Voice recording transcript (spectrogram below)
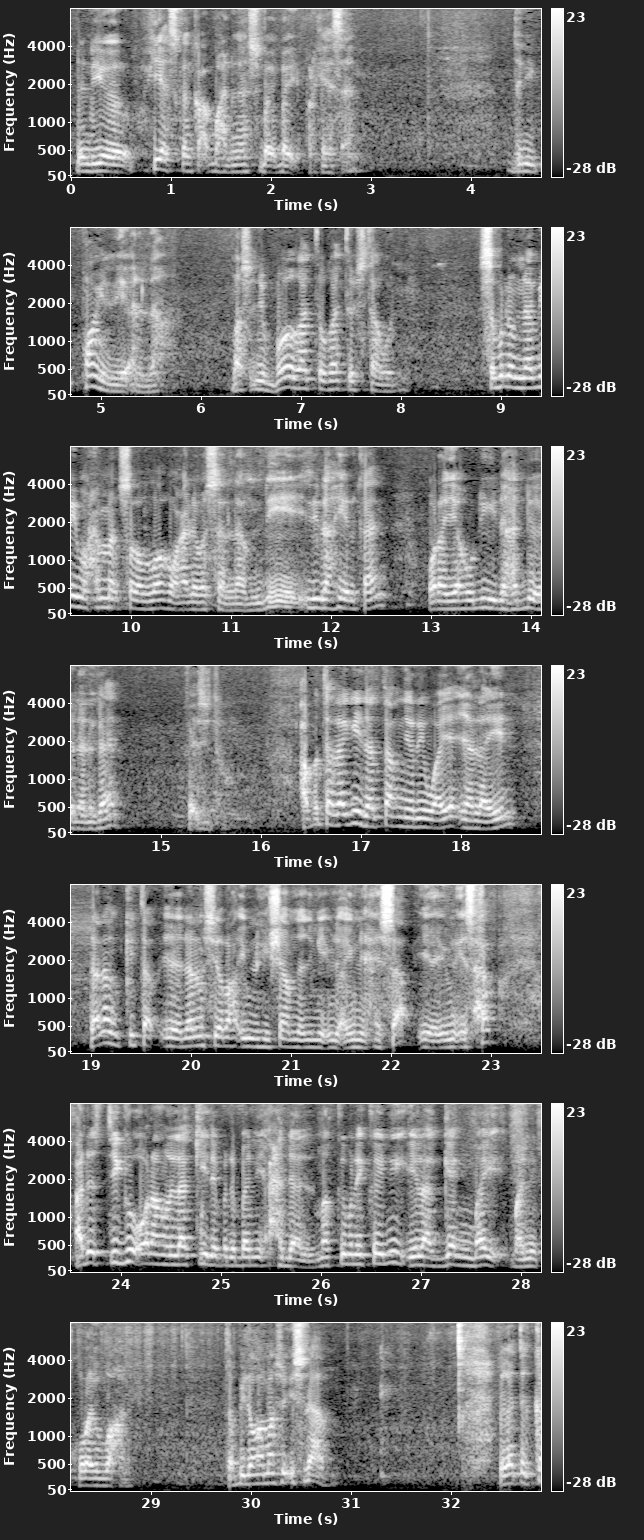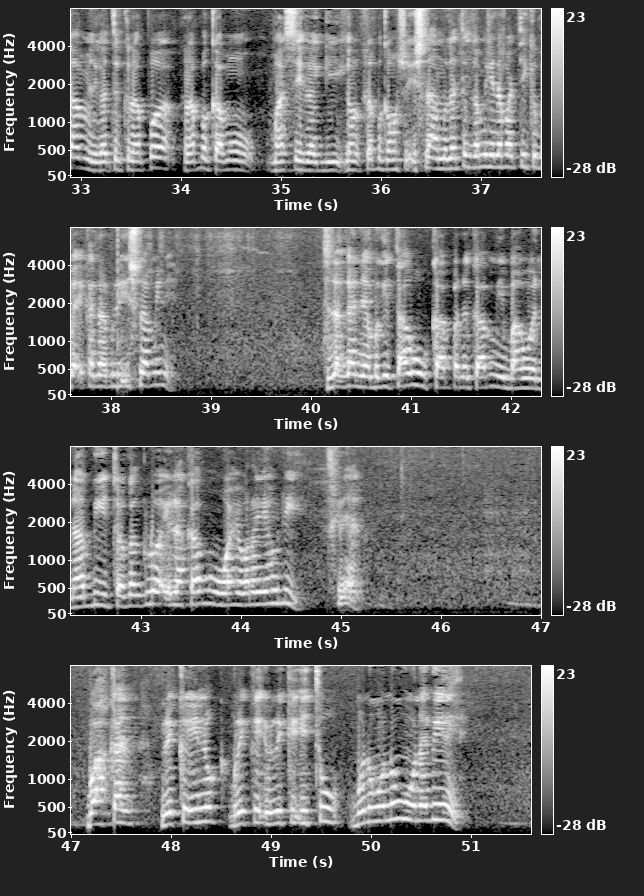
Dan dia hiaskan Kaabah dengan sebaik-baik perhiasan. Jadi poin dia adalah Maksudnya beratus-ratus tahun Sebelum Nabi Muhammad SAW dilahirkan Orang Yahudi dah ada dah dekat Kat situ. Apatah lagi datangnya riwayat yang lain Dalam kitab ya, Dalam sirah Ibn Hisham dan juga Ibn Hisab ya, Ibn Ishaq Ada tiga orang lelaki daripada Bani Ahdal Maka mereka ini ialah geng baik Bani Quraidah ni Tapi mereka masuk Islam dia kata kami Dia kata kenapa Kenapa kamu masih lagi Kenapa kamu masuk Islam Dia kata kami dapati kebaikan daripada Islam ini Sedangkan yang bagi tahu kepada kami bahawa Nabi itu akan keluar ialah kamu wahai orang Yahudi. Sekalian. Bahkan mereka ini mereka mereka itu menunggu-nunggu Nabi ini.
